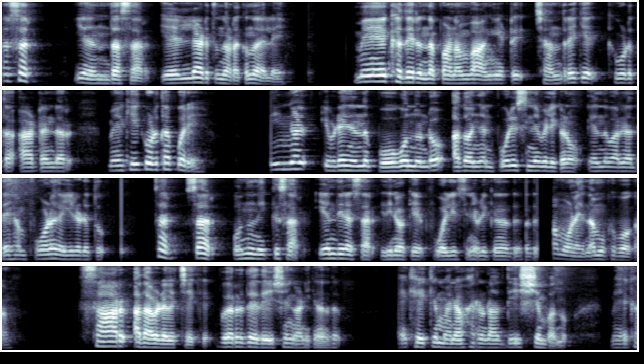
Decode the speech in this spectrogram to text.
സാർ സാർ എന്താ സാർ? എല്ലായിടത്തും നടക്കുന്നതല്ലേ? മേഘ തരുന്ന പണം വാങ്ങിയിട്ട് ചന്ദ്രയ്ക്ക് കൊടുത്ത ആ ടെൻഡർ മേഘയ്ക്ക് കൊടുത്താൽ പോരെ? നിങ്ങൾ ഇവിടെ നിന്ന് പോകുന്നുണ്ടോ? അതോ ഞാൻ പോലീസിനെ വിളിക്കണോ? എന്ന് പറഞ്ഞ് അദ്ദേഹം ഫോൺ കയ്യിലെടുത്തു. സാർ സാർ ഒന്ന് നിൽക്ക് സാർ. എന്തിനാ സാർ ഇതിനൊക്കെ പോലീസിനെ വിളിക്കുന്നത്? ആ മോളെ നമുക്ക് പോകാം. സാർ അതവിടെ വെച്ചേക്ക്. വെറുതെ ദേഷ്യം കാണിക്കുന്നത്. മേഘയ്ക്ക് മനോഹരനോട് ദേഷ്യം വന്നു. മേഘ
